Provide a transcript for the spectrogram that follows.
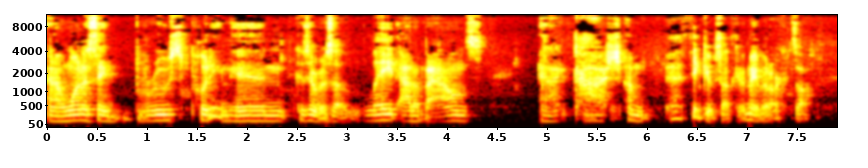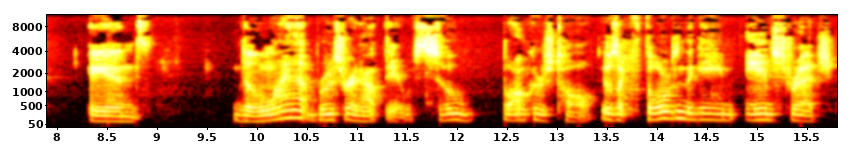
And I want to say Bruce put him in because there was a late out of bounds. And I, gosh, I'm, I think it was South Carolina, maybe Arkansas. And the lineup Bruce ran out there was so bonkers tall. It was like Thor was in the game and Stretch.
